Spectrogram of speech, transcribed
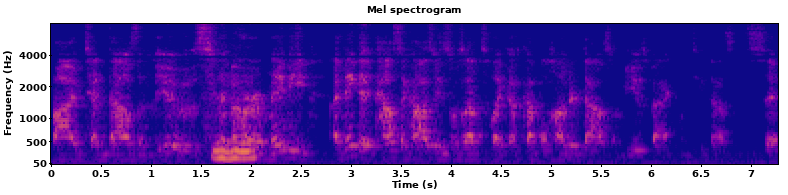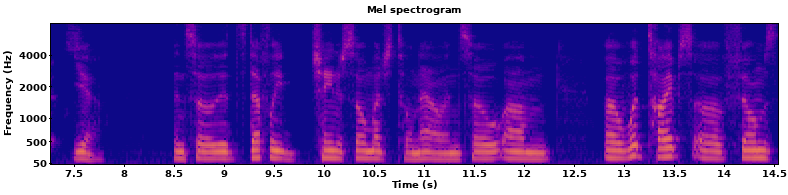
five, ten thousand views, mm-hmm. or maybe I think House of Cosby's was up to like a couple hundred thousand views back in 2006. Yeah. And so it's definitely changed so much till now. And so, um, uh, what types of films?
